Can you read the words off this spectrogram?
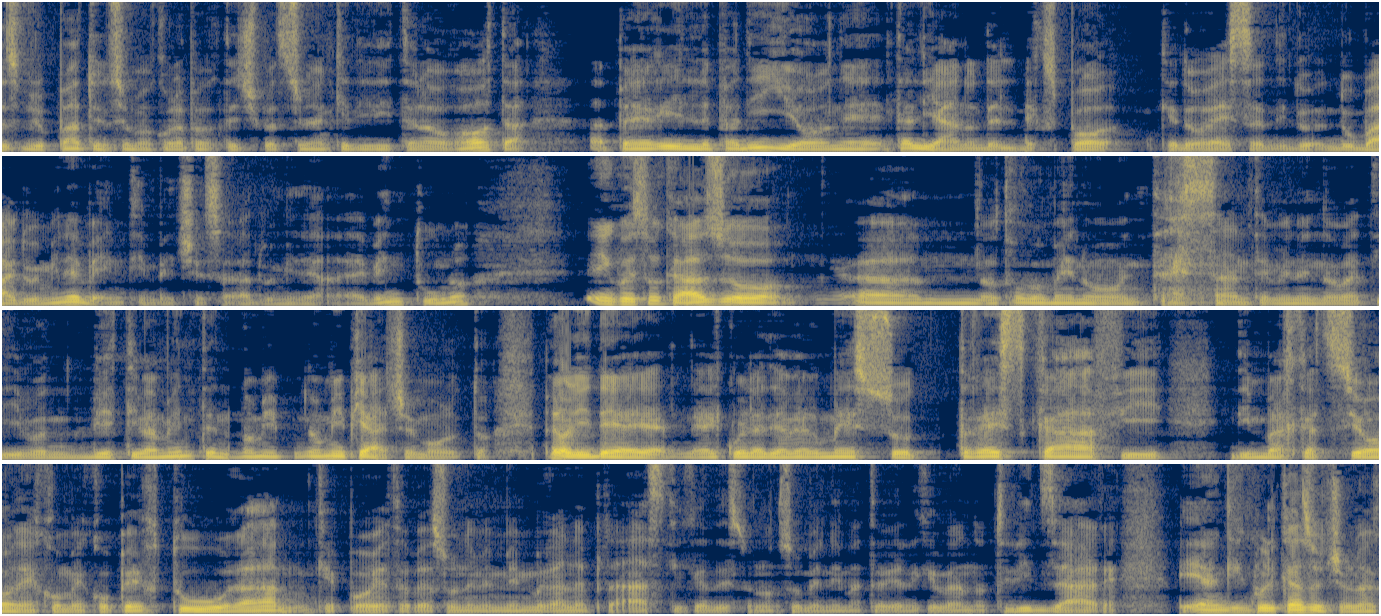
sviluppato insomma con la partecipazione anche di Dita Laurota per il padiglione italiano dell'Expo che doveva essere di Dubai 2020 invece sarà 2021 e in questo caso um, lo trovo meno interessante, meno innovativo, obiettivamente non mi, non mi, piace molto, però l'idea è, quella di aver messo tre scafi di imbarcazione come copertura, che poi attraverso una membrana plastica, adesso non so bene i materiali che vanno a utilizzare, e anche in quel caso c'è una,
